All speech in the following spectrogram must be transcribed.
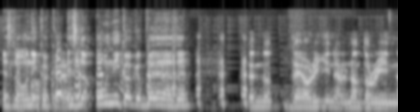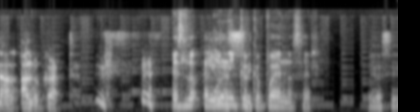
Es lo único que, es lo único que pueden hacer. The, not- the original, not the original Alucard. Es lo Algo único así. que pueden hacer. Yo sí.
